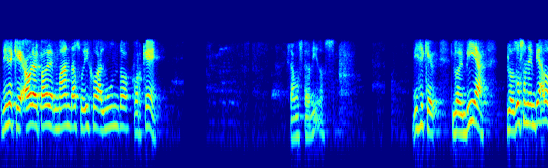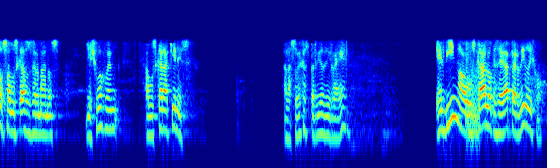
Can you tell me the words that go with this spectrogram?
Dice que ahora el Padre manda a su Hijo al mundo. ¿Por qué? Estamos perdidos. Dice que lo envía. Los dos son enviados a buscar a sus hermanos. Yeshua fue a buscar a quienes? A las ovejas perdidas de Israel. Él vino a buscar lo que se había perdido, hijo.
